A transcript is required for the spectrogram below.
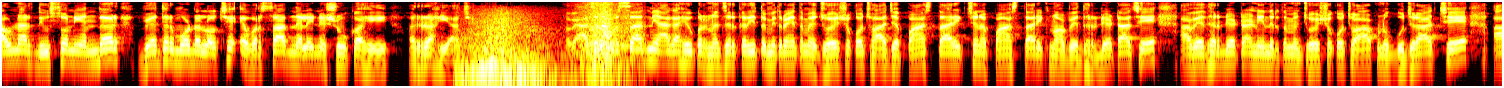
આવનાર દિવસોની અંદર વેધર મોડલો છે એ વરસાદને લઈને શું કહી રહ્યા છે. હવે આજના વરસાદની આગાહી ઉપર નજર કરીએ તો મિત્રો અહીંયા તમે જોઈ શકો છો, આજે પાંચ તારીખ છે ને પાંચ તારીખનો આ વેધર ડેટા છે. આ વેધર ડેટાની અંદર તમે જોઈ શકો છો આપણું ગુજરાત છે, આ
